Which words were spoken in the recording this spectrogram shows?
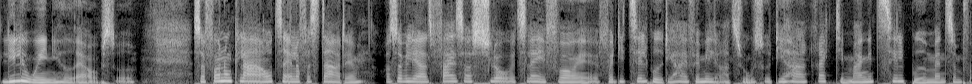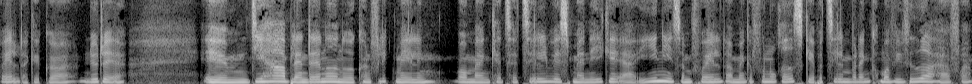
lille uenighed er opstået. Så få nogle klare aftaler fra start af, og så vil jeg faktisk også slå et slag for, øh, for de tilbud, de har i familieretshuset. De har rigtig mange tilbud, man som forældre kan gøre nytte af. Øhm, de har blandt andet noget konfliktmaling, hvor man kan tage til, hvis man ikke er enige som forældre. Man kan få nogle redskaber til, hvordan kommer vi videre herfra.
